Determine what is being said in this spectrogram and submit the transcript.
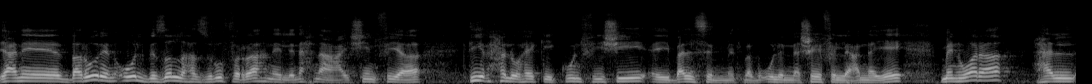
يعني ضروري نقول بظل هالظروف الراهنه اللي نحن عايشين فيها كثير حلو هيك يكون في شيء يبلسم مثل ما بقول النشاف اللي عنا إياه. من وراء هال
